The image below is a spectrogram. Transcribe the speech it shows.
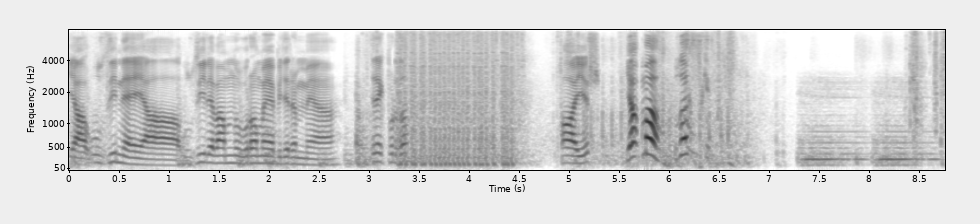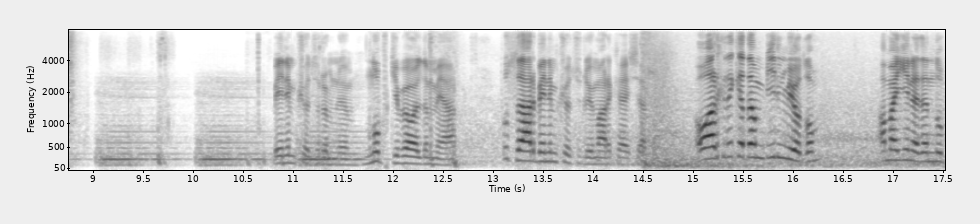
Ya Uzi ne ya? Uzi ile ben bunu vuramayabilirim ya. Direkt burada. Hayır. Yapma! Uzak sıkı. benim kötürümlüğüm. Noob gibi öldüm ya. Bu sefer benim kötülüğüm arkadaşlar. O arkadaki adamı bilmiyordum. Ama yine de noob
